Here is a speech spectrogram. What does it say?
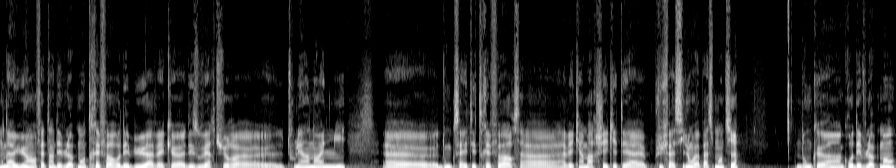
On a eu en fait un développement très fort au début avec des ouvertures tous les un an et demi. donc ça a été très fort, ça, avec un marché qui était plus facile, on va pas se mentir. Donc un gros développement.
